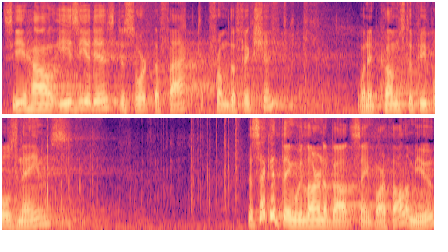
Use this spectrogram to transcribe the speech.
See how easy it is to sort the fact from the fiction when it comes to people's names? The second thing we learn about St. Bartholomew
